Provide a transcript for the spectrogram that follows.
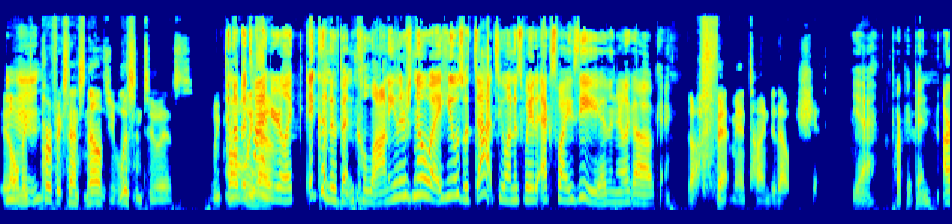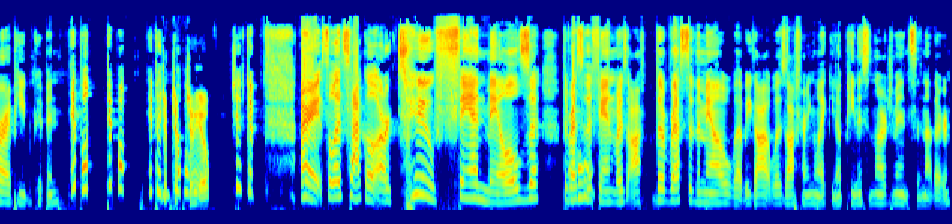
it all makes Mhm. perfect sense now that you've listened to it. It's, we and at the time, have. you're like, "It couldn't have been Kalani. There's no way he was with Datu on his way to X Y Z." And then you're like, "Oh, okay, Ah, fat man timed it out. Shit. yeah, poor Pippin. R.I.P. Pippin. Hip hop, hip hop, hippin, Chip, chip, cheerio. Chip, chip. All right, so let's tackle our two fan mails. The rest of the fan was off. The rest of the mail that we got was offering like you know penis enlargements and other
